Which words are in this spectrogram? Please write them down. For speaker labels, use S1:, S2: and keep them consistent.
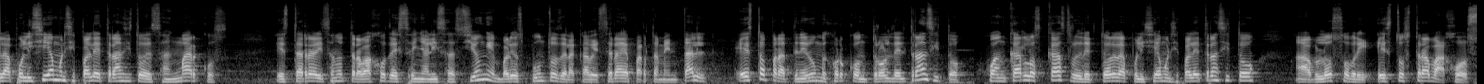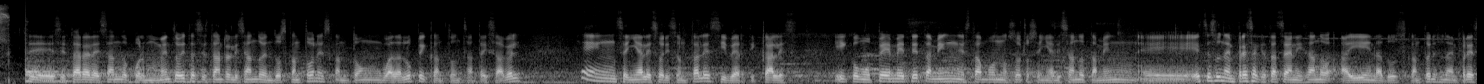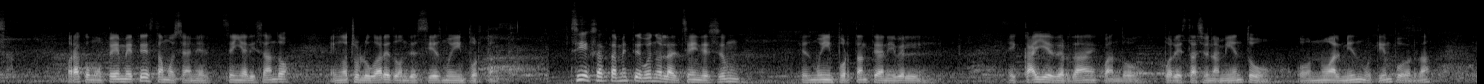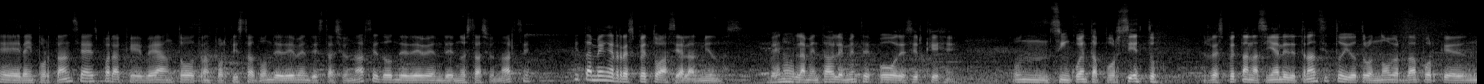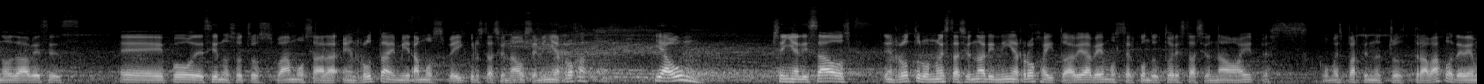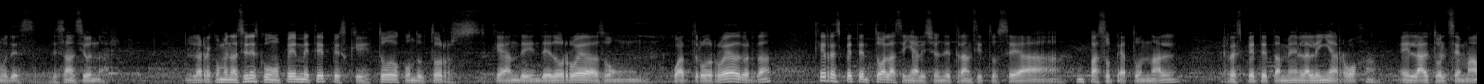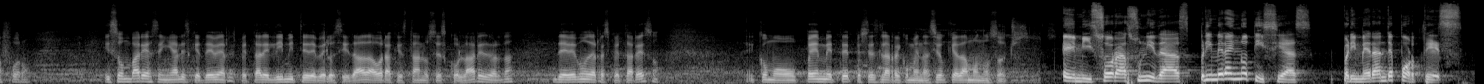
S1: La Policía Municipal de Tránsito de San Marcos está realizando trabajo de señalización en varios puntos de la cabecera departamental, esto para tener un mejor control del tránsito. Juan Carlos Castro, director de la Policía Municipal de Tránsito, habló sobre estos trabajos.
S2: Se, está realizando, por el momento ahorita se están realizando en dos cantones, Cantón Guadalupe y Cantón Santa Isabel, en señales horizontales y verticales. Y como PMT también estamos nosotros señalizando también, eh, esta es una empresa que está señalizando ahí en las dos cantones, una empresa. Ahora como PMT estamos señalizando en otros lugares donde sí es muy importante. Sí, exactamente, bueno, la señalización es muy importante a nivel de calle, ¿verdad? Cuando por estacionamiento o no al mismo tiempo, ¿verdad? Eh, la importancia es para que vean todos transportistas dónde deben de estacionarse, dónde deben de no estacionarse y también el respeto hacia las mismas. Bueno, lamentablemente puedo decir que un 50% respetan las señales de tránsito y otros no, ¿verdad? Porque nos da a veces, eh, puedo decir, nosotros vamos a en ruta y miramos vehículos estacionados en línea roja y aún señalizados en rótulo no estacionar en línea roja y todavía vemos el conductor estacionado ahí, pues como es parte de nuestro trabajo debemos de, de sancionar. Las recomendaciones como PMT, pues que todo conductor que ande de dos ruedas o cuatro ruedas, ¿verdad? Que respeten toda la señalización de tránsito, sea un paso peatonal, respete también la línea roja, el alto del semáforo. Y son varias señales que deben respetar el límite de velocidad ahora que están los escolares, ¿verdad? Debemos de respetar eso. Como PMT, pues es la recomendación que damos nosotros.
S1: Emisoras Unidas, primera en noticias, primera en deportes.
